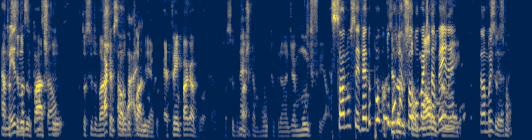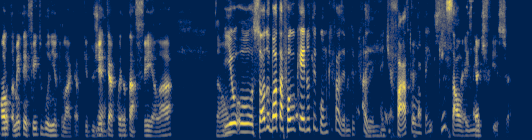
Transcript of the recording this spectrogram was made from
A, a mesma situação. Vasco, torcida do Vasco tá é como do Flamengo, é trem pagador, cara. A torcida do é. Vasco é muito grande, é muito fiel. Só não se vê do povo do Botafogo, mas também, né? também, né? Pelo amor de Deus. São né? Paulo também tem feito bonito lá, cara, porque do jeito é. que a coisa tá feia lá. Então... E o, o, só do Botafogo que aí não tem como que fazer, não tem o que fazer. Aí, é de fato, é não tem quem salve, né? É difícil. É.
